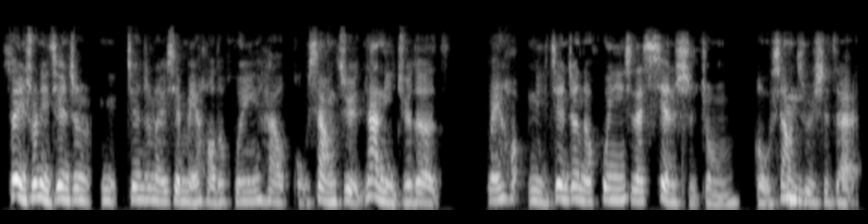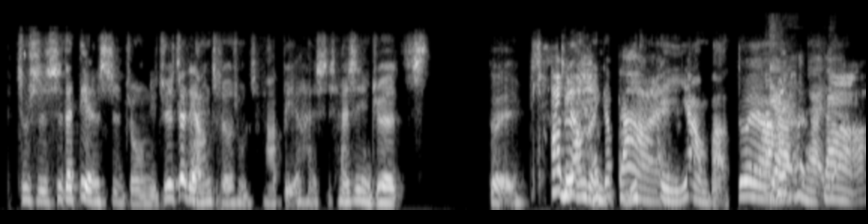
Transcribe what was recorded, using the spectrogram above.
所以你说你见证你见证了一些美好的婚姻，还有偶像剧，那你觉得美好你见证的婚姻是在现实中，偶像嗯剧是在就是是在电视中？你觉得这两者有什么差别？还是还是你觉得对差别这两者应该很大不太哎一样吧？对啊差别啊，很大。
